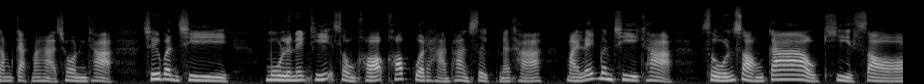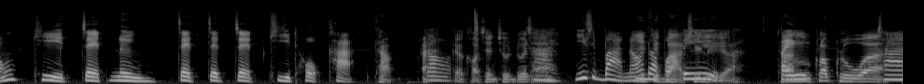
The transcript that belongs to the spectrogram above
จำกัดมหาชนค่ะ ชื่อบัญชี มูลนิธิสงเคราะห์ครอบครัวทหารผ่านศึกนะคะ หมายเลขบัญชีค่ะ 029ขีด2ขีด71 777ขีด6ค่ะ ครับอะก็ก็ขอเชิญชวนด้วยนะใช่20 บาทเนาะดอก20ป๊อปบาทปี้ช่วยเหลือไปทั้งครอบครัว ใช่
